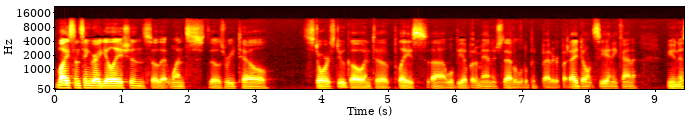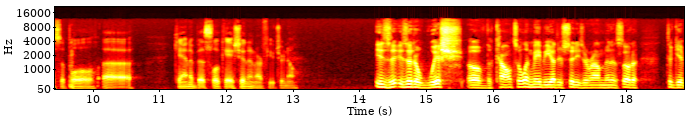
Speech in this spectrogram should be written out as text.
licensing regulations so that once those retail stores do go into place, uh, we'll be able to manage that a little bit better. But I don't see any kind of municipal uh, cannabis location in our future, no. Is it, is it a wish of the council and maybe other cities around Minnesota to get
